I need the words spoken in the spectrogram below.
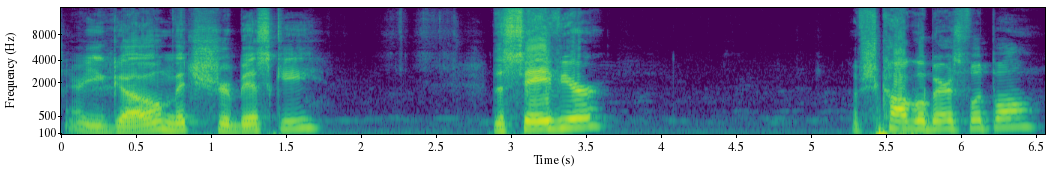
There you go. Mitch Trubisky. The savior of Chicago Bears football.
